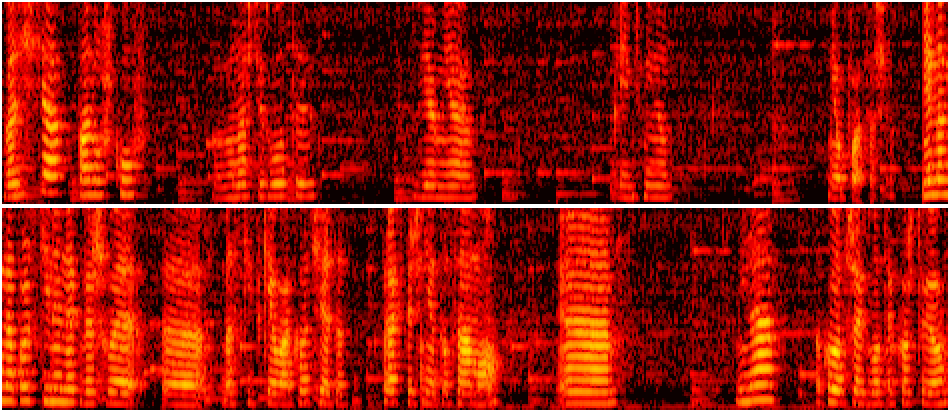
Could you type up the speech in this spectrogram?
20 paluszków, 12 zł, zjem je 5 minut, nie opłaca się. Jednak na polski rynek wyszły e, beskidzkie łakocie, to jest praktycznie to samo. E, ile? Około 3 zł kosztują.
